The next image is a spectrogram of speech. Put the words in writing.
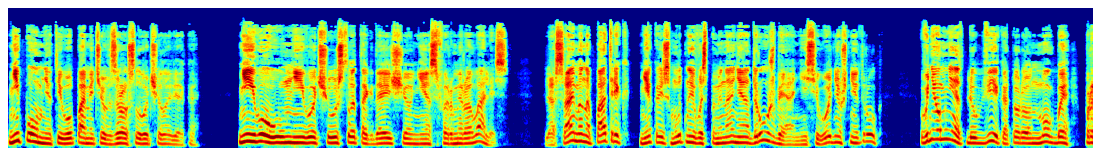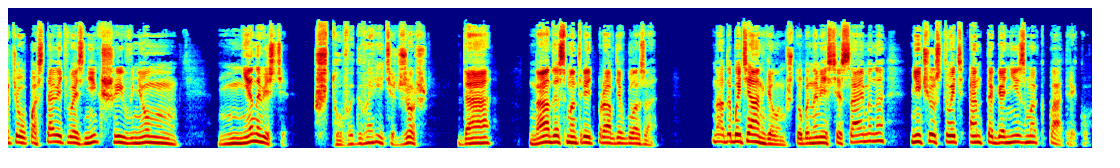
не помнит его памятью взрослого человека. Ни его ум, ни его чувства тогда еще не сформировались. Для Саймона Патрик — некое смутное воспоминание о дружбе, а не сегодняшний друг. В нем нет любви, которую он мог бы противопоставить возникшей в нем ненависти. Что вы говорите, Джордж? Да, надо смотреть правде в глаза. Надо быть ангелом, чтобы на месте Саймона не чувствовать антагонизма к Патрику.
